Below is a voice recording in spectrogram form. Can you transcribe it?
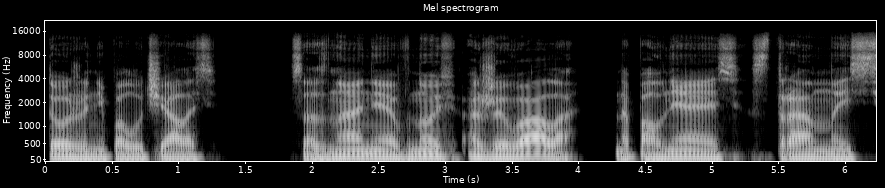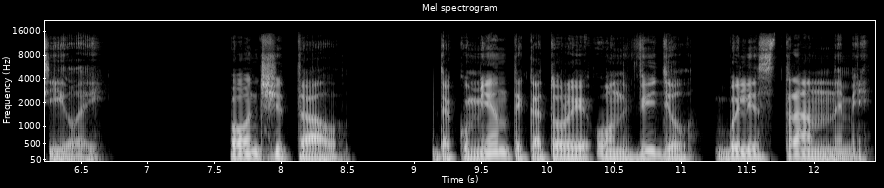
тоже не получалось. Сознание вновь оживало, наполняясь странной силой. Он читал. Документы, которые он видел, были странными.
